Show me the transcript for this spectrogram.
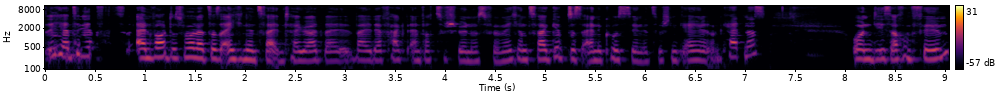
Ich hatte jetzt ein Wort des Monats, das eigentlich in den zweiten Teil gehört, weil, weil der Fakt einfach zu schön ist für mich. Und zwar gibt es eine Kussszene zwischen Gail und Katniss. Und die ist auch im Film.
